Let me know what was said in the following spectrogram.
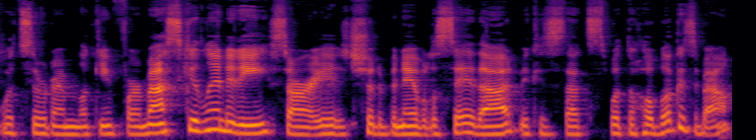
what's the word I'm looking for? Masculinity. Sorry, I should have been able to say that because that's what the whole book is about.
